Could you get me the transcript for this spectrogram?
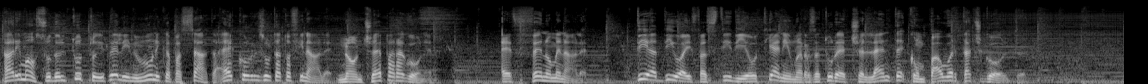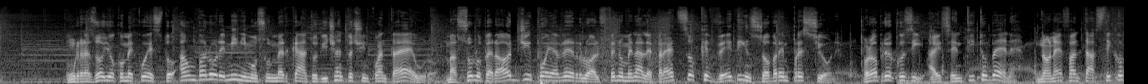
ha rimosso del tutto i peli in un'unica passata, ecco il risultato finale, non c'è paragone. È fenomenale. Di addio ai fastidi e ottieni una rasatura eccellente con Power Touch Gold. Un rasoio come questo ha un valore minimo sul mercato di 150 euro, ma solo per oggi puoi averlo al fenomenale prezzo che vedi in sovraimpressione. Proprio così, hai sentito bene? Non è fantastico?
